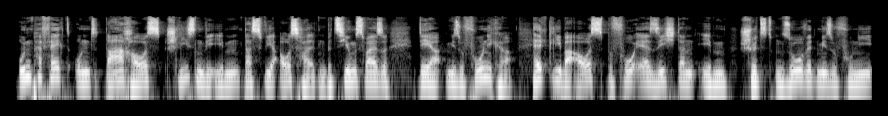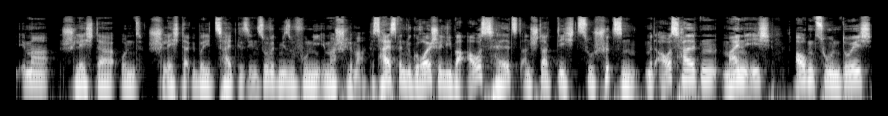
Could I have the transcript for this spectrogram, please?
unperfekt und daraus schließen wir eben, dass wir aushalten, beziehungsweise der Misophoniker hält lieber aus, bevor er sich dann eben schützt. Und so wird Misophonie immer schlechter und schlechter über die Zeit gesehen. So wird Misophonie immer schlimmer. Das heißt, wenn du Geräusche lieber aushältst, anstatt dich zu schützen, mit aushalten meine ich, Augen zu und durch,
